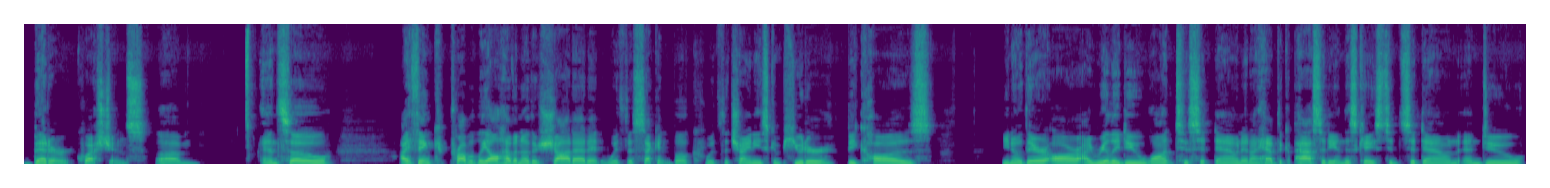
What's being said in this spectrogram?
better questions. Um, and so I think probably I'll have another shot at it with the second book, with the Chinese computer, because you know there are i really do want to sit down and i have the capacity in this case to sit down and do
